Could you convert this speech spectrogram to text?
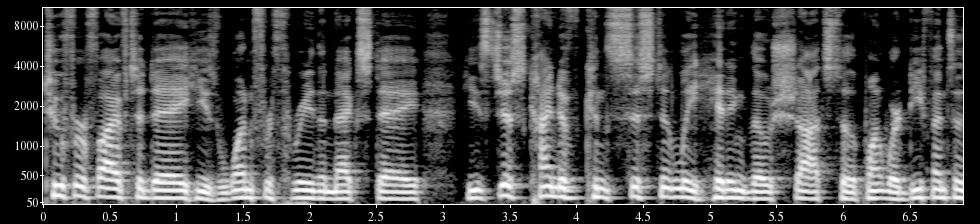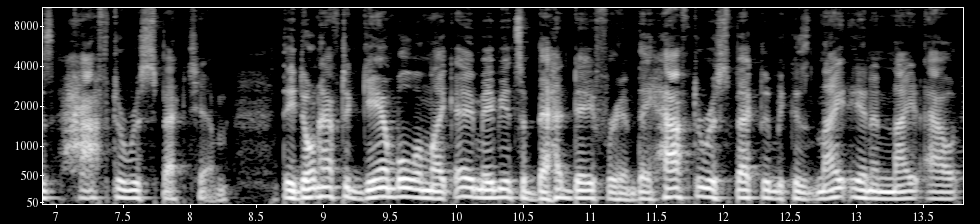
two for five today, he's one for three the next day. He's just kind of consistently hitting those shots to the point where defenses have to respect him. They don't have to gamble and like, hey, maybe it's a bad day for him. They have to respect him because night in and night out,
